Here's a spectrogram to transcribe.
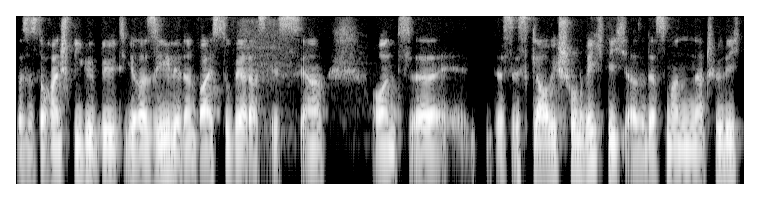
Das ist doch ein Spiegelbild ihrer Seele, dann weißt du, wer das ist, ja. Und äh, das ist, glaube ich, schon richtig. Also, dass man natürlich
